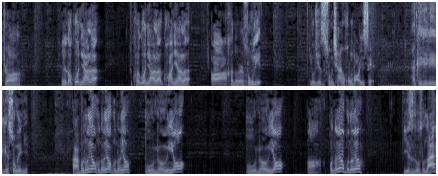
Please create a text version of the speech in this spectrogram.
知道吧？你到过年了，快过年了，跨年了啊！很多人送礼，尤其是送钱，红包一塞，哎，给给给给给，送给你，哎，不能要，不能要，不能要，不能要，不能要啊！不能要，不能要，意思就是来，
